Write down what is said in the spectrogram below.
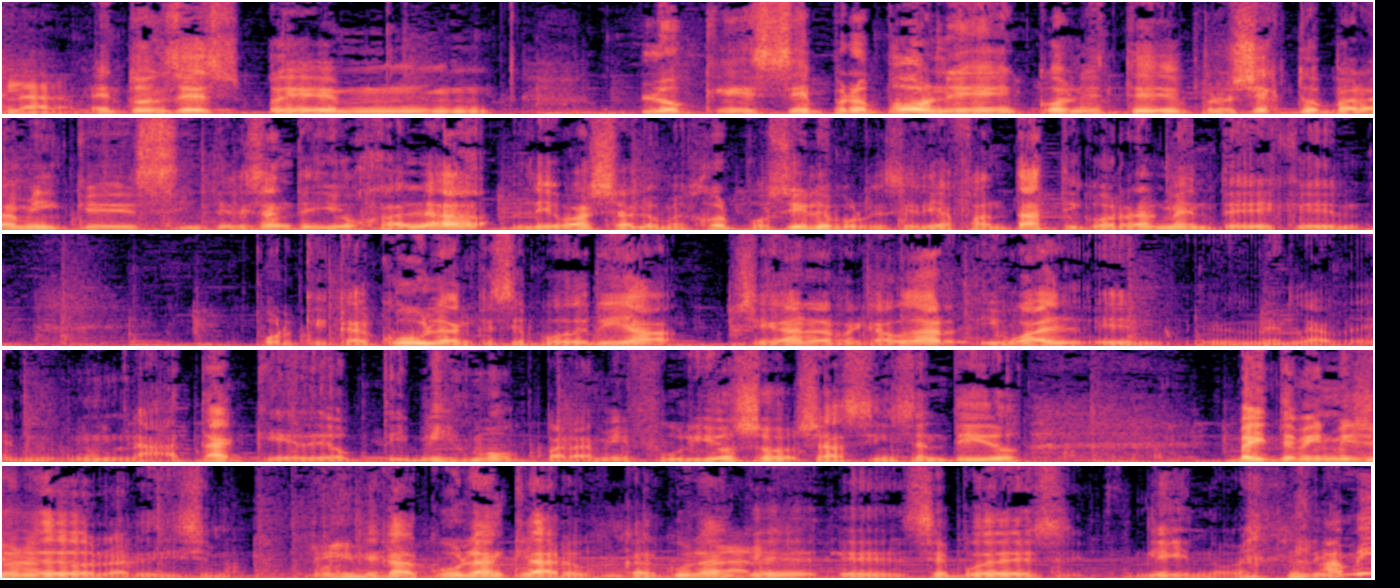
Claro. Entonces, eh, lo que se propone con este proyecto para mí que es interesante y ojalá le vaya lo mejor posible porque sería fantástico realmente, es que porque calculan que se podría llegar a recaudar igual en, en la- en un ataque de optimismo para mí furioso, ya sin sentido, 20 mil millones de dólares, dicen. Porque calculan, claro, calculan Claro. que eh, se puede... Lindo. A mí,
